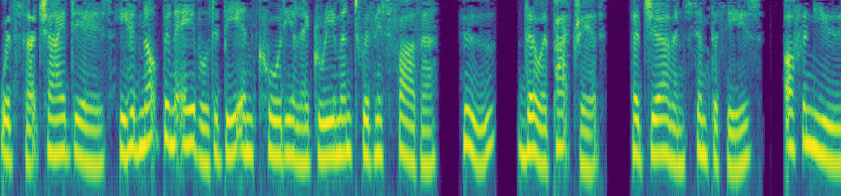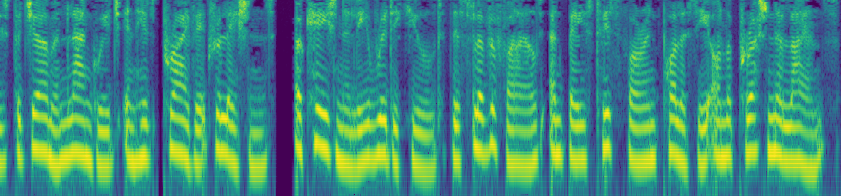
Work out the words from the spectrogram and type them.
With such ideas he had not been able to be in cordial agreement with his father, who, though a patriot, had German sympathies, often used the German language in his private relations, occasionally ridiculed the Slavophiles and based his foreign policy on the Prussian alliance.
